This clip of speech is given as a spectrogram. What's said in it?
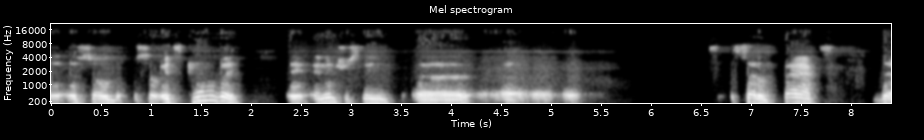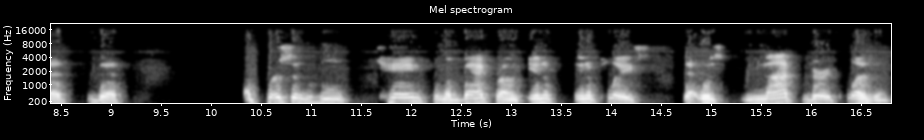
uh, uh so, so, it's kind of a, a an interesting uh, uh, set of facts that that a person who came from a background in a in a place that was not very pleasant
